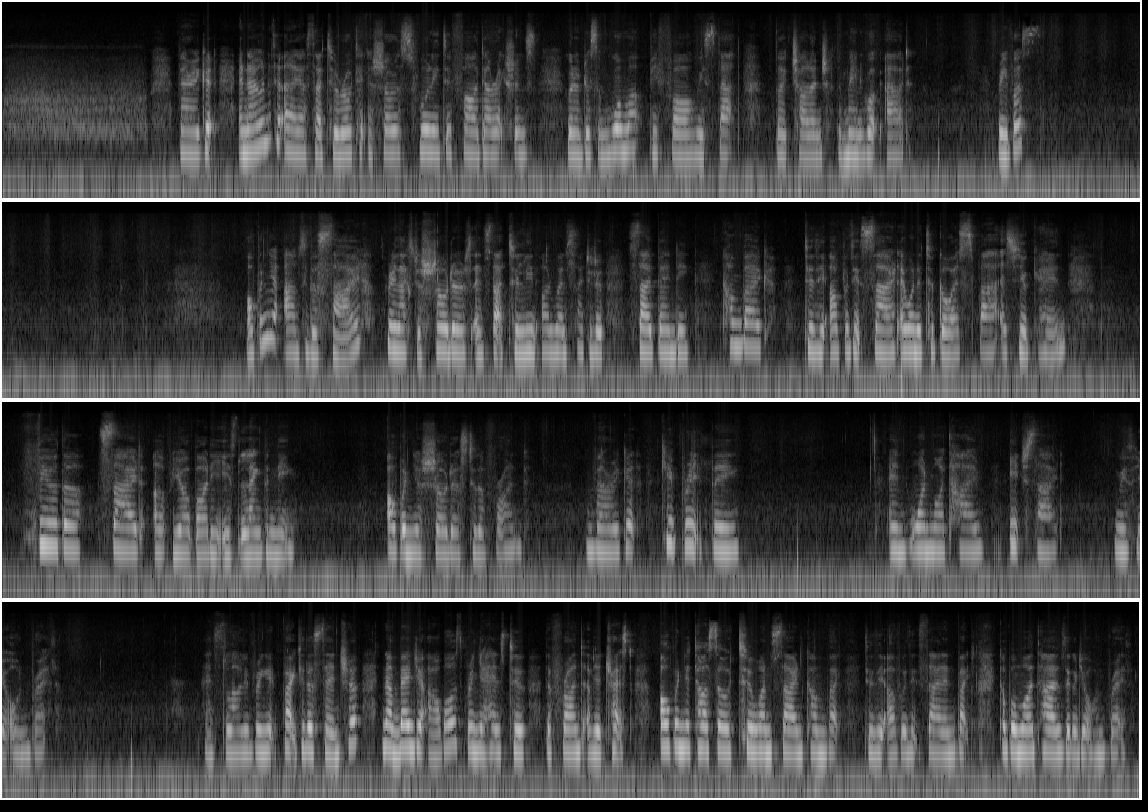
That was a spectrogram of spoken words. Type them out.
Very good. And now I'm going to allow yourself to rotate your shoulders fully to four directions. We're going to do some warm up before we start the challenge, the main workout. Reverse. Open your arms to the side, relax your shoulders, and start to lean on one side to do side bending. Come back to the opposite side. I want it to go as far as you can. Feel the side of your body is lengthening. Open your shoulders to the front. Very good. Keep breathing. And one more time, each side with your own breath. And slowly bring it back to the center. Now bend your elbows, bring your hands to the front of your chest. Open your torso to one side come back to the opposite side and back. A couple more times with your own breath.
